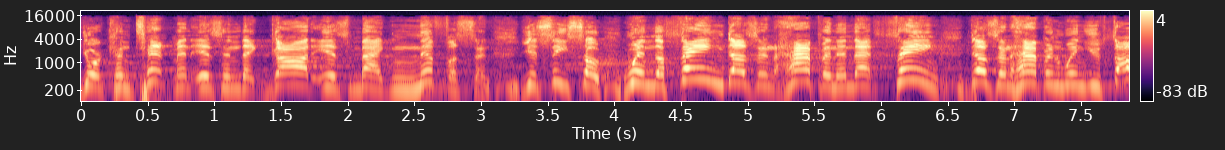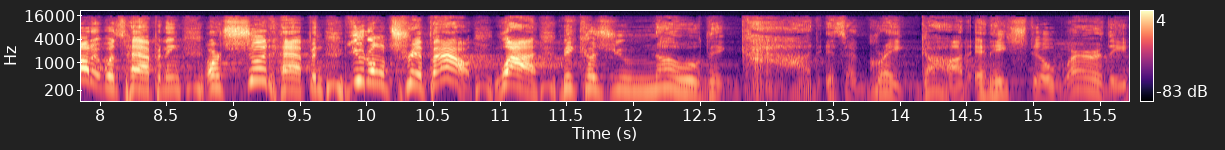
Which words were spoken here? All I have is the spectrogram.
Your contentment is in that God is magnificent. You see, so when the thing doesn't happen and that thing doesn't happen when you thought it was happening or should happen, you don't trip out. Why? Because you know that God is a great God and He's still worthy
